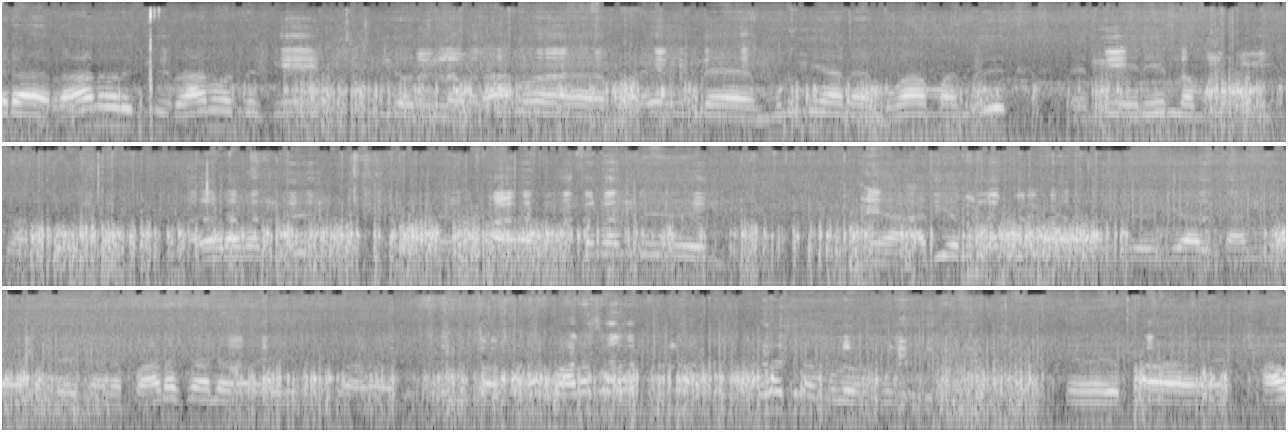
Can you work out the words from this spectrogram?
அந்த வந்து ராணுவத்துக்கு இந்த ஒரு ராணுவ இந்த முழுமையான முகாம் வந்து நீ நீரில் மூழ்கி வைக்காங்க அதோட வந்து மக்கள் வந்து அஹ் அதிகமான வந்து தங்க பாடசாலை பாடசாலை ஃபுல்லாக வெள்ளத்தில் முழு அவ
